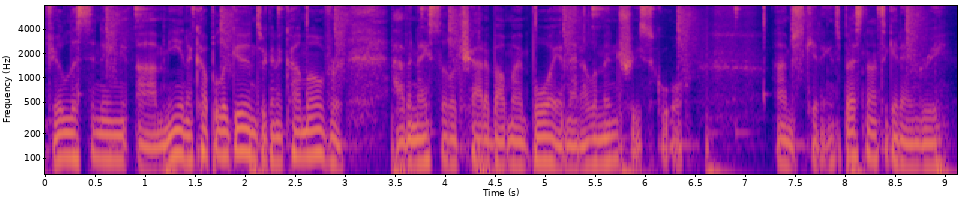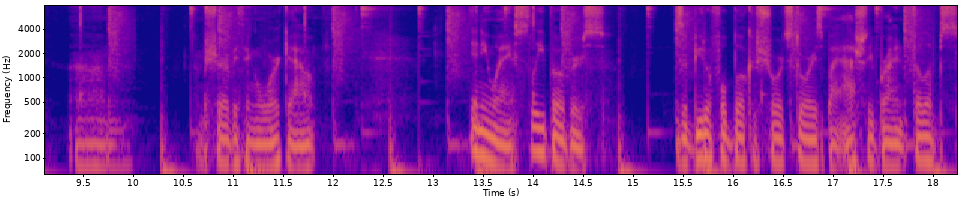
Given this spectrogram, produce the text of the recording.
if you're listening, uh, me and a couple of goons are gonna come over, have a nice little chat about my boy in that elementary school. I'm just kidding. It's best not to get angry. Um, I'm sure everything will work out. Anyway, Sleepovers is a beautiful book of short stories by Ashleigh Bryant Phillips.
